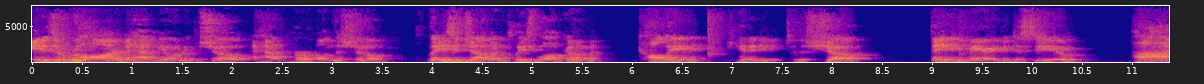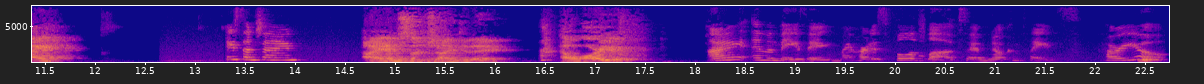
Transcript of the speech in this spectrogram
it is a real honor to have me on the show, have her on the show. Ladies and gentlemen, please welcome Colleen Kennedy to the show. Thank you, Mary. Good to see you. Hi. Hey, Sunshine. I am Sunshine today. How are you? I am amazing. My heart is full of love, so I have no complaints. How are you?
